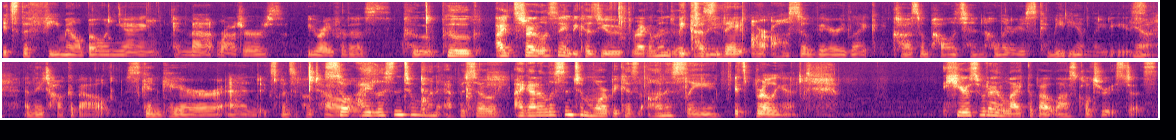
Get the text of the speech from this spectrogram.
it's the female Bowen Yang and Matt Rogers. You ready for this? Poog. Poog. I started listening because you recommended it. Because to me. they are also very like cosmopolitan, hilarious comedian ladies. Yeah. And they talk about skincare and expensive hotels. So I listened to one episode. I gotta listen to more because honestly, It's brilliant. here's what I like about Las Culturistas.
